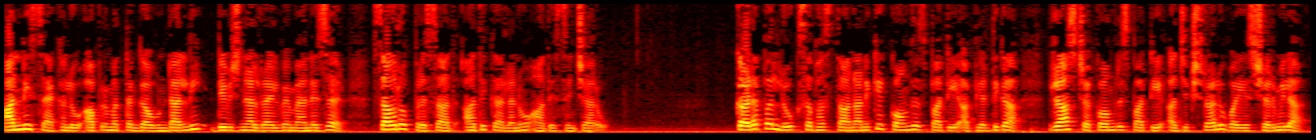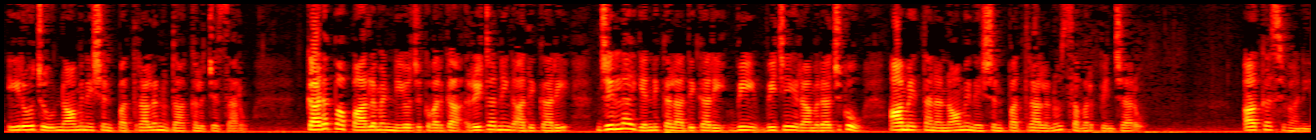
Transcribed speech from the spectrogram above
అన్ని శాఖలు అప్రమత్తంగా ఉండాలని divisional railway manager Saurav Prasad అధికారులను ఆదేశించారు. కడప లోక్సభ స్థానానికి కాంగ్రెస్ పార్టీ అభ్యర్థిగా రాష్ట కాంగ్రెస్ పార్టీ అధ్యకురాలు వైఎస్ షర్మిల ఈ రోజు నామినేషన్ పత్రాలను దాఖలు చేశారు. కడప పార్లమెంట్ నియోజకవర్గ రిటర్నింగ్ అధికారి జిల్లా ఎన్నికల అధికారి వి. విజయరామరాజుకు ఆమె తన నామినేషన్ పత్రాలను సమర్పించారు. ఆకాశవాణి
